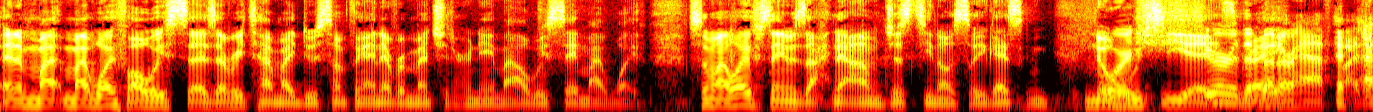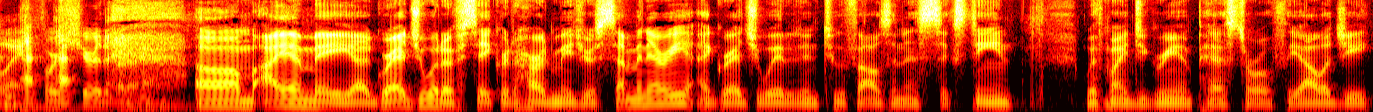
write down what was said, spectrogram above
and my, my wife always says every time I do something, I never mention her name. I always say my wife. So my wife's name is Ahnam, just you know, so you guys can know For who she is. For sure the right? better half, by the way. For sure the better half. Um, I am a, uh graduate of Sacred Heart Major Seminary. I graduated in 2016 with my degree in pastoral theology.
